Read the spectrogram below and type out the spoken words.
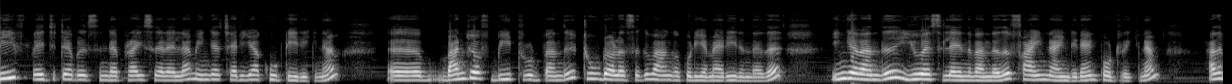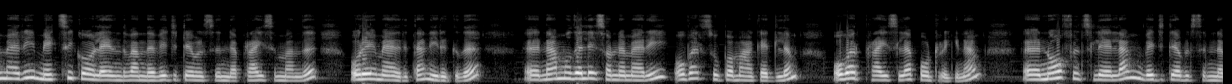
லீஃப் வெஜிடபிள்ஸுன்ற ப்ரைஸ்கள் எல்லாம் இங்கே சரியாக கூட்டியிருக்கணும் பஞ்ச் ஆஃப் பீட்ரூட் வந்து டூ டாலர்ஸுக்கு வாங்கக்கூடிய மாதிரி இருந்தது. இங்கே வந்து யூஎஸ்லேருந்து வந்தது ஃபைவ் நைன்டி நைன் போட்டிருக்கணும் அது மாதிரி மெக்சிகோலேருந்து வந்த வெஜிடபிள்ஸுன்ற ப்ரைஸும் வந்து ஒரே மாதிரி தான் இருக்குது. நான் முதல்ல சொன்ன மாதிரி ஒவ்வொரு சூப்பர் மார்க்கெட்லும் ஒவ்வொரு ப்ரைஸில் போட்டிருக்கணும் நோஃபில்ஸ்ல எல்லாம் வெஜிடபிள்ஸுன்ற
